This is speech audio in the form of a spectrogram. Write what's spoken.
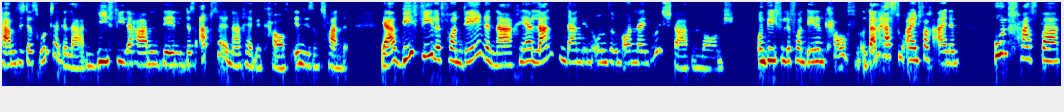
haben sich das runtergeladen? Wie viele haben den, das Upsell nachher gekauft in diesem Funnel? Ja, wie viele von denen nachher landen dann in unserem Online-Durchstarten-Launch? Und wie viele von denen kaufen. Und dann hast du einfach einen unfassbar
